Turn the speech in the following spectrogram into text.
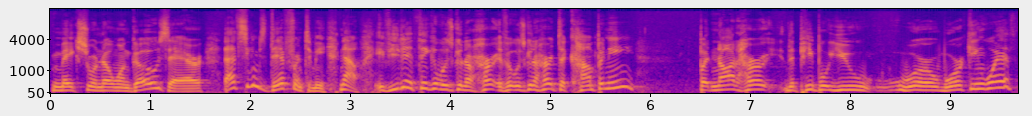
make sure no one goes there. That seems different to me. Now, if you didn't think it was going to hurt, if it was going to hurt the company, but not hurt the people you were working with,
